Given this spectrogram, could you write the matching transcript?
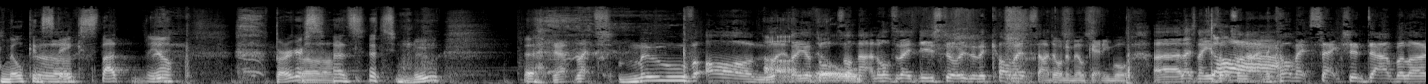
Milk and uh, steaks, that, you know, burgers, that's, that's moo yeah, let's move on. Oh, let us know your no. thoughts on that and all today's news stories in the comments. I don't want to milk it anymore. Uh, let us know your thoughts on that in the comments section down below.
